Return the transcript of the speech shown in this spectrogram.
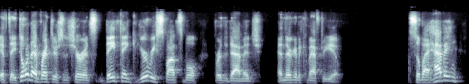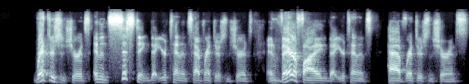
If they don't have renter's insurance, they think you're responsible for the damage and they're going to come after you. So by having renter's insurance and insisting that your tenants have renter's insurance and verifying that your tenants have renter's insurance,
